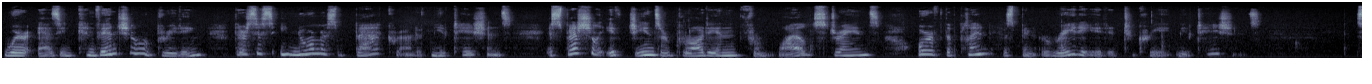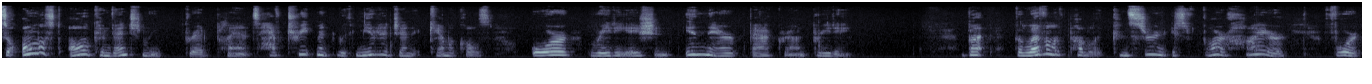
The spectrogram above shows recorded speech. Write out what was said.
Whereas in conventional breeding, there's this enormous background of mutations, especially if genes are brought in from wild strains or if the plant has been irradiated to create mutations. So almost all conventionally bred plants have treatment with mutagenic chemicals or radiation in their background breeding. But the level of public concern is far higher for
